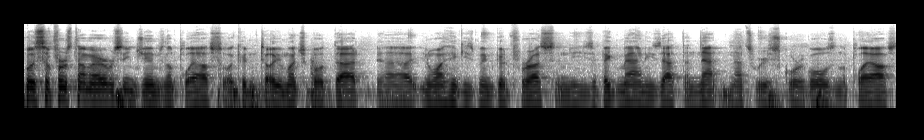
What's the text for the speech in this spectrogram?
Well, it's the first time I've ever seen James in the playoffs, so I couldn't tell you much about that. Uh, you know, I think he's been good for us, and he's a big man. He's at the net, and that's where he score goals in the playoffs.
